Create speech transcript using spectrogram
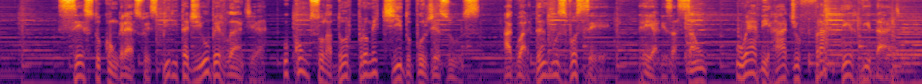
Sexto Congresso Espírita de Uberlândia, o Consolador prometido por Jesus. Aguardamos você. Realização Web Rádio Fraternidade.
